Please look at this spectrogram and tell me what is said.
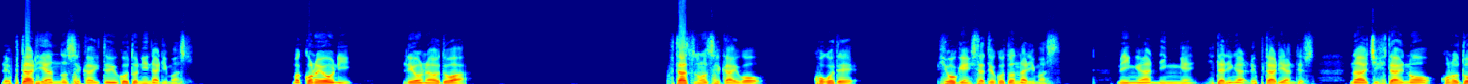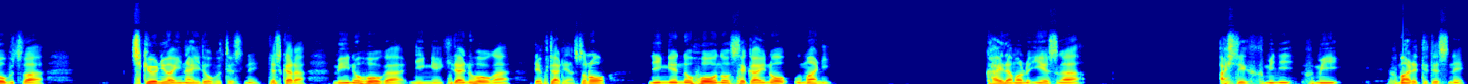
レプタリアンの世界ということになります。まあ、このように、レオナルドは、二つの世界をここで表現したということになります。右が人間、左がレプタリアンです。なわち左のこの動物は地球にはいない動物ですね。ですから、右の方が人間、左の方がレプタリアン。その人間の方の世界の馬に、替え玉のイエスが足で踏みに、踏み、踏まれてですね、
